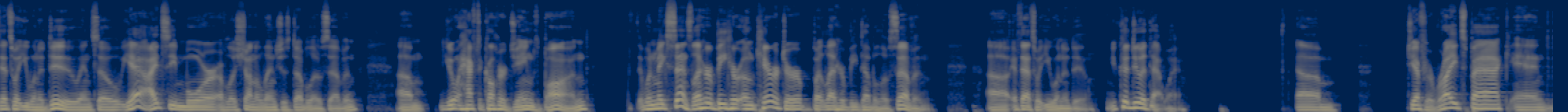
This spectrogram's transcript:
That's what you want to do. And so, yeah, I'd see more of Lashana Lynch as 007. Um, you don't have to call her James Bond it wouldn't make sense. Let her be her own character, but let her be 007 uh, if that's what you want to do. You could do it that way. Um, Jeffrey Wright's back, and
